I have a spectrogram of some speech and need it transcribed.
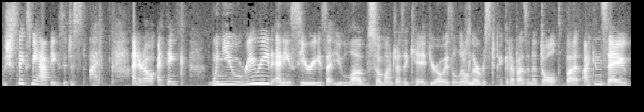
which just makes me happy because it just, I, I don't know, I think when you reread any series that you love so much as a kid, you're always a little nervous to pick it up as an adult, but I can say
